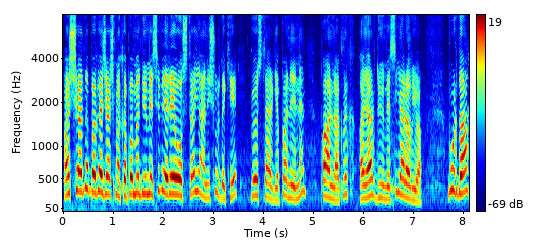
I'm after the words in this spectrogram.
Aşağıda bagaj açma kapama düğmesi ve Reos'ta yani şuradaki gösterge panelinin parlaklık ayar düğmesi yer alıyor. Burada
